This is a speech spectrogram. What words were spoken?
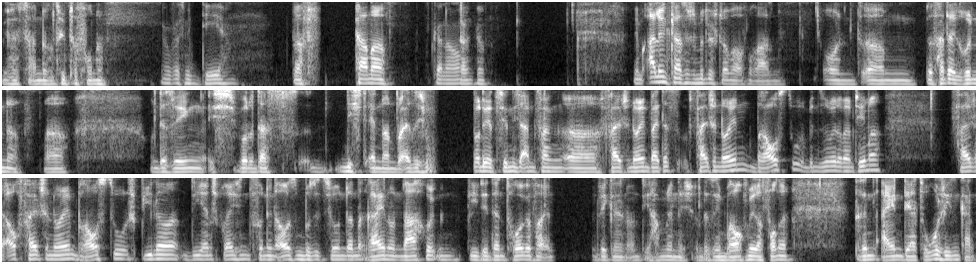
wie heißt der andere Typ da vorne? Irgendwas mit D. Da, Ferner. Genau. Danke. Haben alle einen klassischen Mittelstürmer auf dem Rasen. Und ähm, das hat ja Gründe. Ja. Und deswegen, ich würde das nicht ändern. Also ich würde jetzt hier nicht anfangen, äh, falsche Neuen, weil das falsche Neuen brauchst du, bin so wieder beim Thema, falsch, auch falsche Neuen brauchst du Spieler, die entsprechend von den Außenpositionen dann rein und nachrücken, die dir dann Torgefahr entwickeln. Und die haben wir nicht. Und deswegen brauchen wir da vorne drin einen, der Tore schießen kann.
